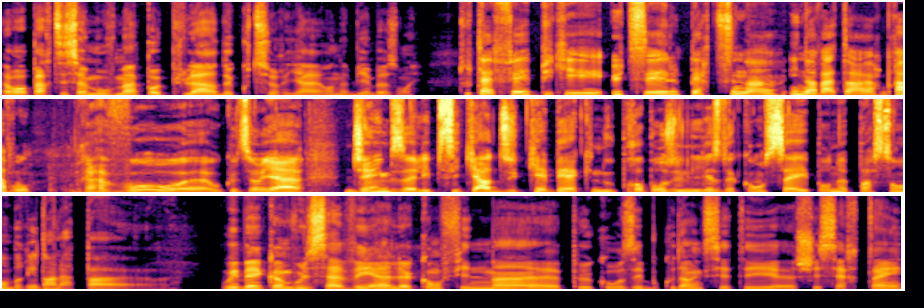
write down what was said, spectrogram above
d'avoir parti ce mouvement populaire de couturière. On a bien besoin. Tout à fait, puis qui est utile, pertinent, innovateur. Bravo. Bravo euh, aux couturières. James, les psychiatres du Québec nous proposent une liste de conseils pour ne pas sombrer dans la peur. Oui, bien, comme vous le savez, hein, le confinement peut causer beaucoup d'anxiété chez certains.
